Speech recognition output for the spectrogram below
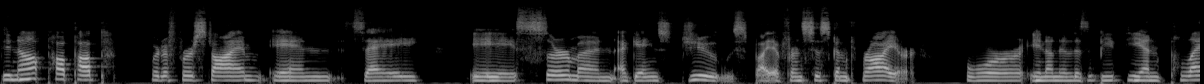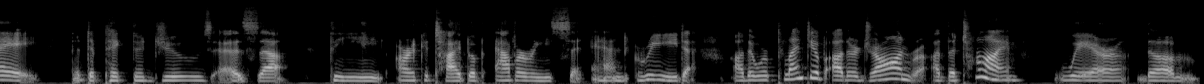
did not pop up for the first time in, say, a sermon against Jews by a Franciscan friar or in an Elizabethan play that depicted Jews as uh, the archetype of avarice and greed. Uh, there were plenty of other genre at the time where the um,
